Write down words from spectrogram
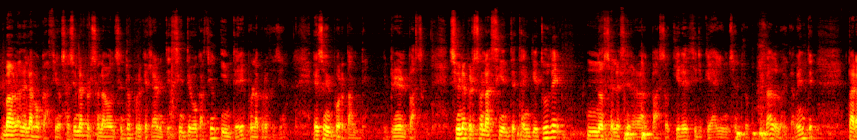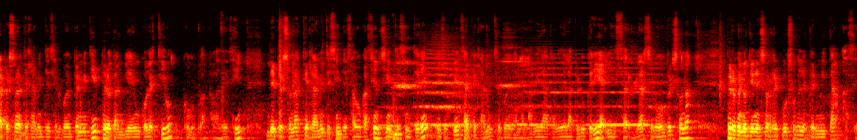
vamos a hablar de la vocación. O sea, si una persona va a un centro porque realmente siente vocación e interés por la profesión. Eso es importante, el primer paso. Si una persona siente esta inquietud, no se le cerrará el paso. Quiere decir que hay un centro privado, lógicamente, para personas que realmente se lo pueden permitir, pero también un colectivo, como tú acabas de decir, de personas que realmente sienten esa vocación, sienten ese interés, ellos piensan que realmente se pueden ganar la vida a través de la peluquería y desarrollarse como persona, pero que no tienen esos recursos que les permitan hacer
